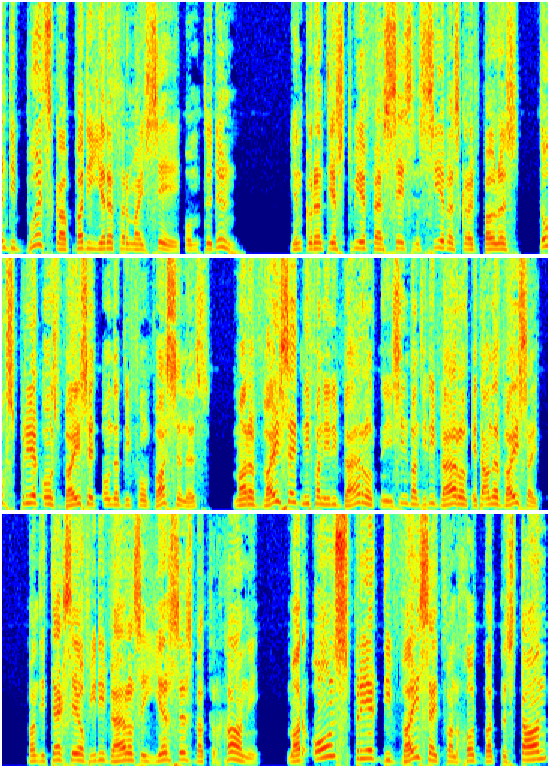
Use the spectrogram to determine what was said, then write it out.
in die boodskap wat die Here vir my sê om te doen. 1 Korintiërs 2 vers 6 en 7 skryf Paulus: "Tog spreek ons wysheid onder die volwassenes, maar 'n wysheid nie van hierdie wêreld nie. Jy sien want hierdie wêreld het 'n ander wysheid, want die teks sê of hierdie wêreld se heersers wat vergaan nie, maar ons spreek die wysheid van God wat bestaan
